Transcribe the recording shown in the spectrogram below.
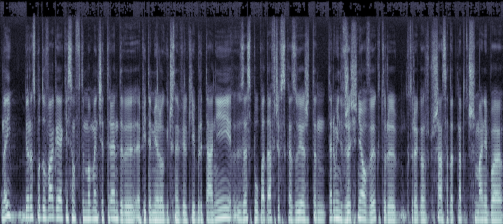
No i biorąc pod uwagę, jakie są w tym momencie trendy epidemiologiczne w Wielkiej Brytanii, zespół badawczy wskazuje, że ten termin wrześniowy, który, którego szansa do, na dotrzymanie była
